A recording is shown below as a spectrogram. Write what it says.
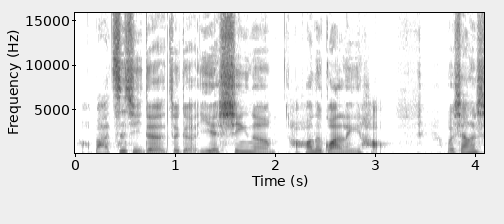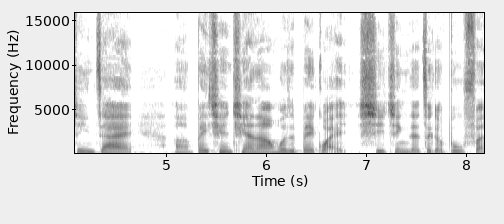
好，把自己的这个野心呢，好好的管理好。我相信在呃被欠钱啊，或者被拐吸金的这个部分，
